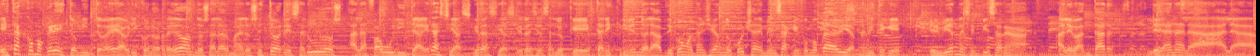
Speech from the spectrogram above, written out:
Estás como querés, Tomito, ¿eh? Abrís con los redondos, alarma de los estones. Saludos a la fabulita. Gracias, gracias. Gracias a los que están escribiendo a la app de cómo están llegando pocha de mensaje, como cada viernes. Viste que el viernes empiezan a, a levantar, le dan a la, a la,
